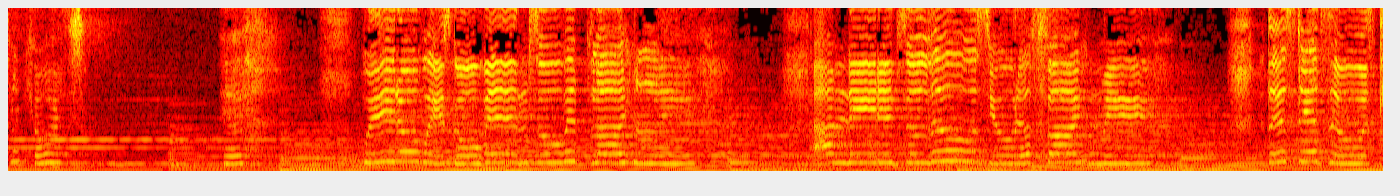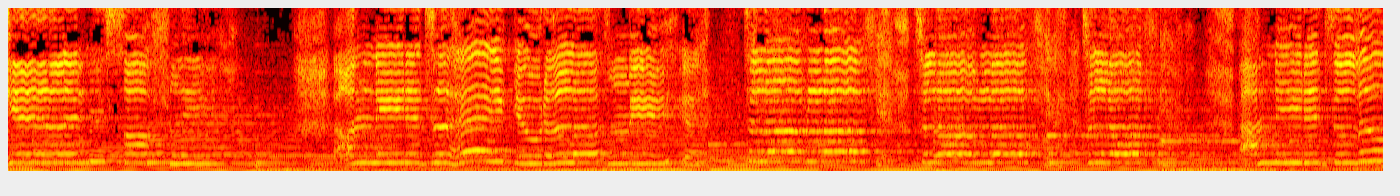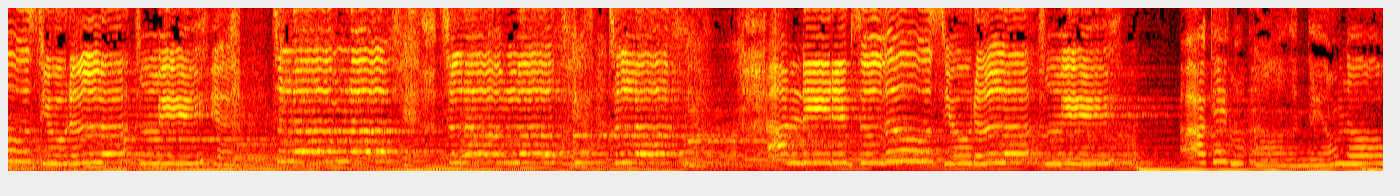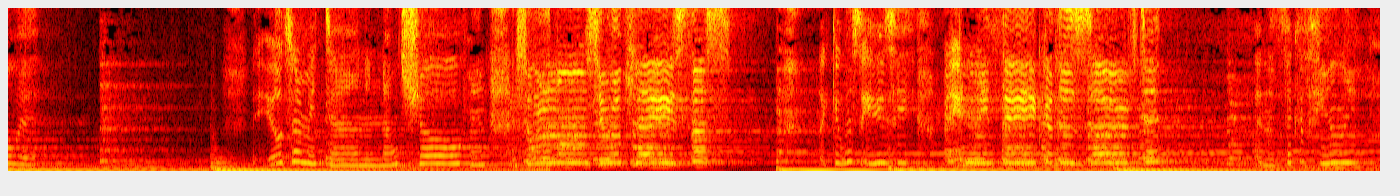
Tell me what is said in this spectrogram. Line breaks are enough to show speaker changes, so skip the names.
Speaker 1: Wasn't yours. Yeah, we'd always down and it's showing. And two months you replaced us like it was easy. Made me think I deserved it. In the thick of healing,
